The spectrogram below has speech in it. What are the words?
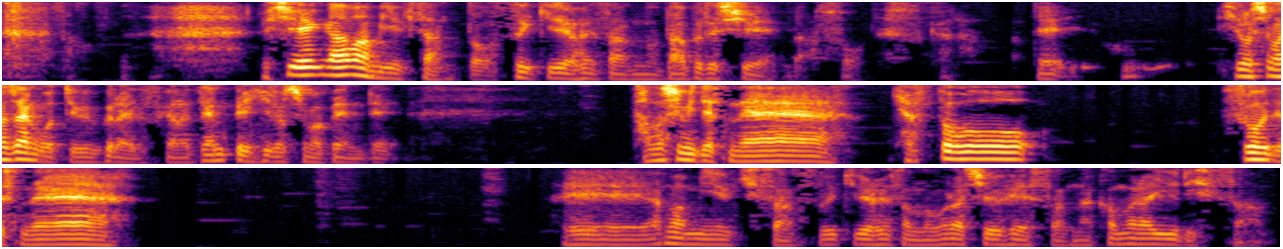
主演が天海祐希さんと鈴木亮平さんのダブル主演だそうですから。で、広島ジャンゴっていうぐらいですから、全編広島弁で。楽しみですね。キャスト、すごいですね。えー、天海祐希さん、鈴木亮平さん、野村修平さん、中村ゆりさん。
